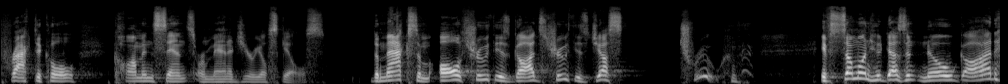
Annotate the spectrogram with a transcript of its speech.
practical common sense, or managerial skills. The maxim, all truth is God's truth, is just true. if someone who doesn't know God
